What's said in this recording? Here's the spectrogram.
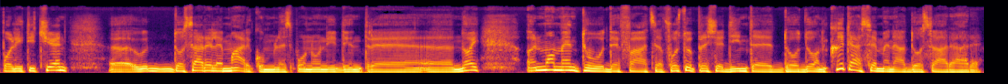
politicieni, dosarele mari, cum le spun unii dintre noi. În momentul de față, fostul președinte Dodon, câte asemenea dosare are?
